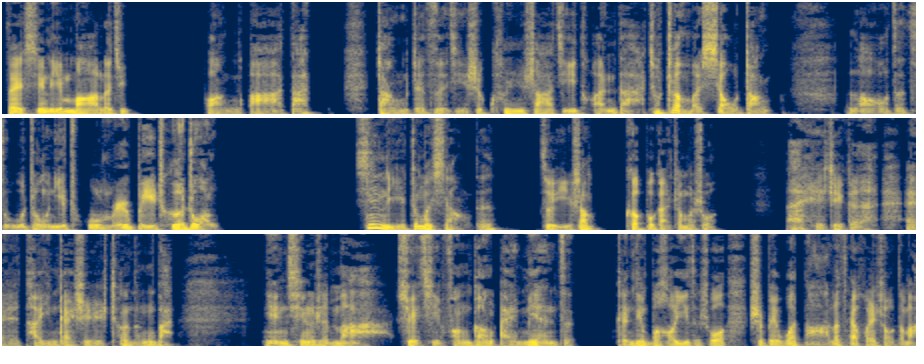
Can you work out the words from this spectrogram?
在心里骂了句：“王八蛋，仗着自己是坤沙集团的，就这么嚣张！老子诅咒你出门被车撞！”心里这么想的，嘴上。可不敢这么说，哎，这个，哎，他应该是逞能吧？年轻人嘛，血气方刚，爱面子，肯定不好意思说是被我打了才还手的嘛。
